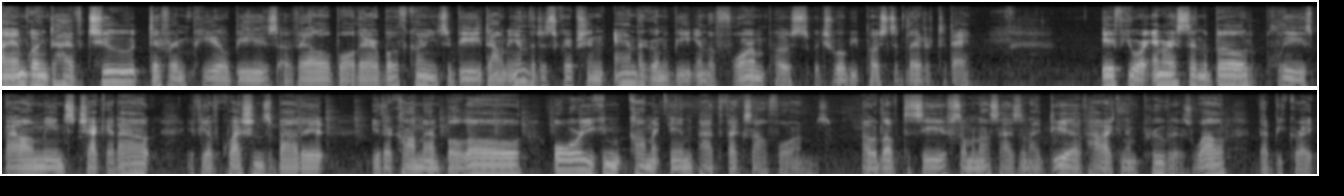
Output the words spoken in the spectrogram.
I am going to have two different POBs available. They're both going to be down in the description and they're going to be in the forum posts, which will be posted later today. If you are interested in the build, please by all means check it out. If you have questions about it, either comment below or you can comment in the Path of Exile forums. I would love to see if someone else has an idea of how I can improve it as well. That'd be great.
